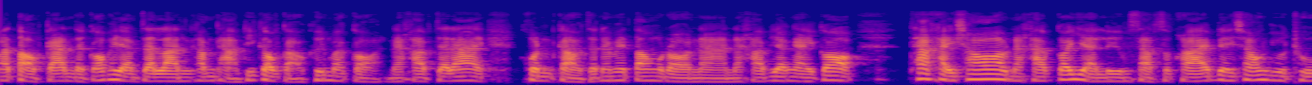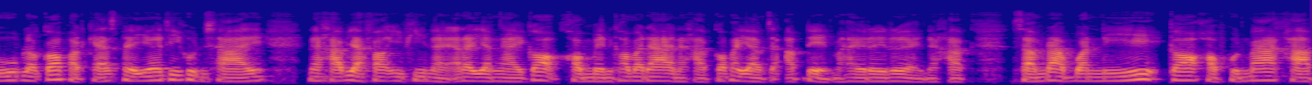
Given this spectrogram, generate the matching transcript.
มาตอบกัน แต่ก็พยายามจะรันคำถามที่เก่าๆขึ้นมาก่อนนะครับ จะได้คนเก่าจะได้ไม่ต้องรอนานนะครับ ยังไงก็ ถ้าใครชอบนะครับก็อย่าลืม subscribe ในช่อง YouTube แล้วก็ podcast player ที่คุณใช้นะครับ อยากฟัง EP ไหนอะไรยังไงก็คอมเมนต์เข้ามาได้นะครับ ก็พยายามจะอัปเดตมาให้เรื่อยๆนะครับสำหรับวันนี้ก็ขอบคุณมากครับ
